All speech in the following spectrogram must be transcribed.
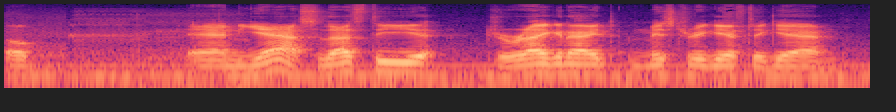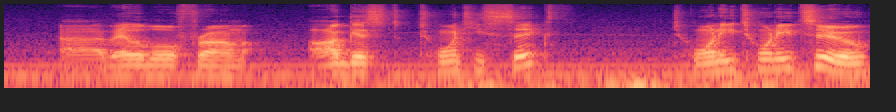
Oh. And yeah, so that's the Dragonite Mystery Gift again. Uh, available from August 26th, 2022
